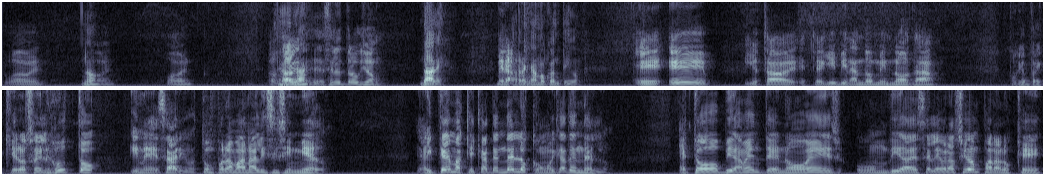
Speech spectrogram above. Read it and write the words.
Voy a ver. ¿No? Voy a ver. Voy a ver. Esa es la introducción. Dale, Mira, arrancamos contigo. eh, eh, yo estaba, estoy aquí mirando mis notas porque pues quiero ser justo y necesario. Esto es un programa de análisis sin miedo. Y hay temas que hay que atenderlos como hay que atenderlos. Esto obviamente no es un día de celebración para los que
